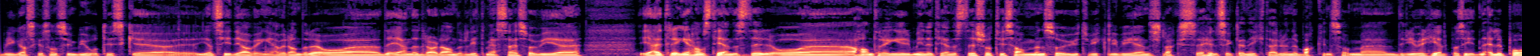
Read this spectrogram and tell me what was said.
blir ganske sånn symbiotisk gjensidig avhengig av hverandre. Og det ene drar det andre litt med seg. Så vi jeg trenger hans tjenester, og eh, han trenger mine tjenester. Så til sammen så utvikler vi en slags helseklinikk der under bakken som eh, driver helt på siden, eller på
